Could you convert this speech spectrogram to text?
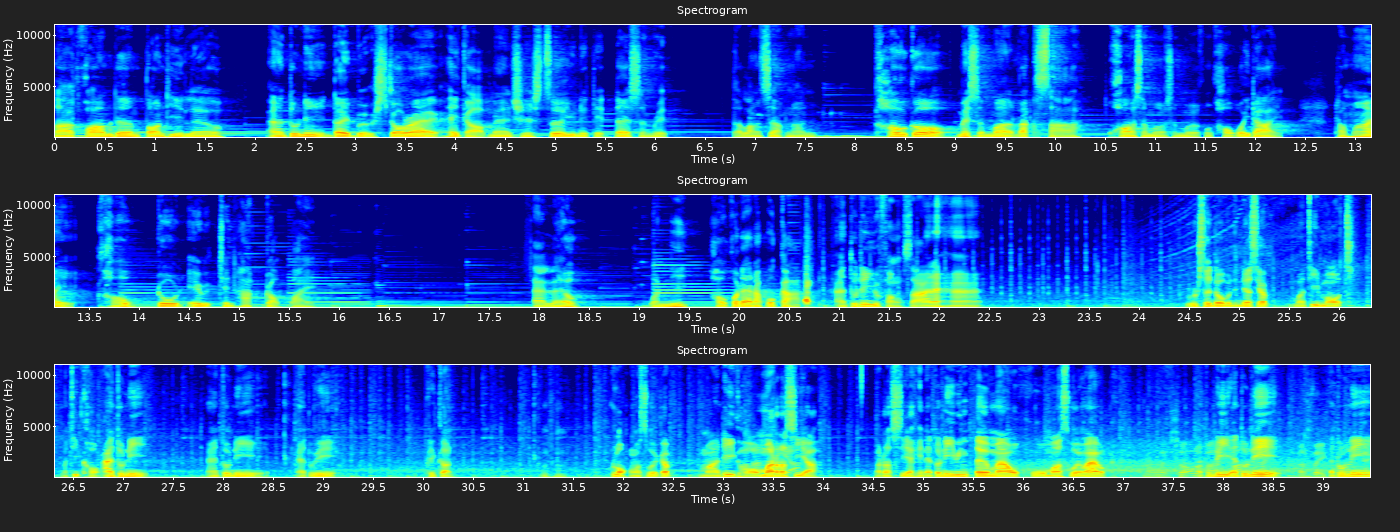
จากความเดิมตอนที่แล้ว แอนโทนีได้เบิกสกอร์แรกให้กับแมนเชสเตอร์ยูไนเต็ดได้สำเร็จ แต่หลังจากนั้น เขาก็ไม่สามารถรักษาความเสมอเสมอของเขาไว้ได้ทำให้เขาโดนเอริกเชนฮักดรอปไป แต่แล้ว วันนี้เขาก็ได้รับโอกาสแอนโทนีอยู่ฝั่งซ้ายนะฮะรูสโดมาติเนสครับมาที่มอลต์มาที่ของแอนโทนีแอนโทนีแอนโทนี พลิกก่อนอื้อหือหลอกมาสวยครับ มาที่ของมาราเซีย มาราเซียเห็นแอนโทนีวิ่งเติมมา โอ้โห มาสวยมากแอนโทนีแอนโทนีแอนโทนี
